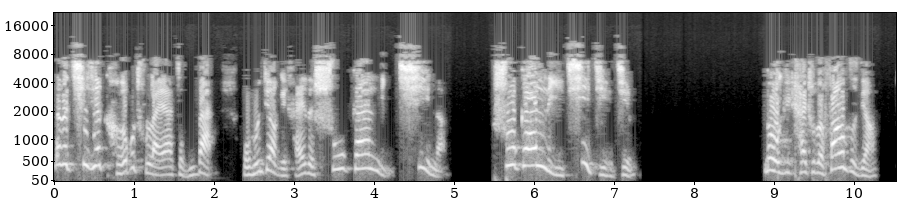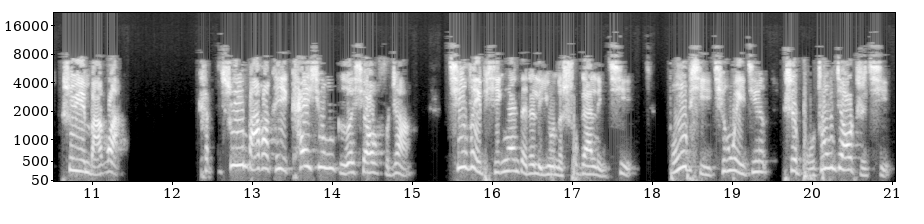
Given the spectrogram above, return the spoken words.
那个气结咳不出来呀，怎么办？我们就要给孩子疏肝理气呢，疏肝理气解痉。那我给开出的方子叫顺运八卦，开顺运八卦可以开胸膈、消腹胀、清肺平肝，在这里用的疏肝理气。补脾清胃经是补中焦之气，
